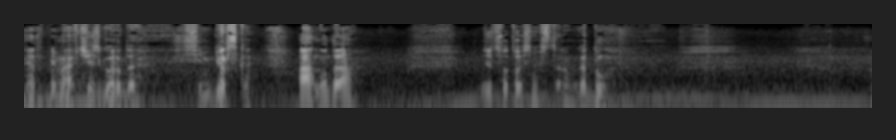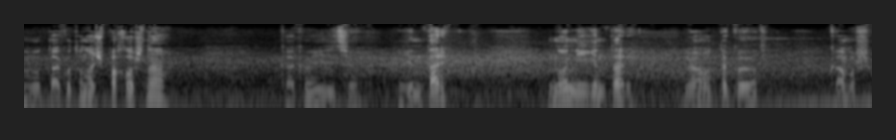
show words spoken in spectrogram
Я так понимаю, в честь города Симбирска. А, ну да. В 1982 году вот так вот. Он очень похож на, как вы видите, янтарь. Но не янтарь. А вот такой вот камушек.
